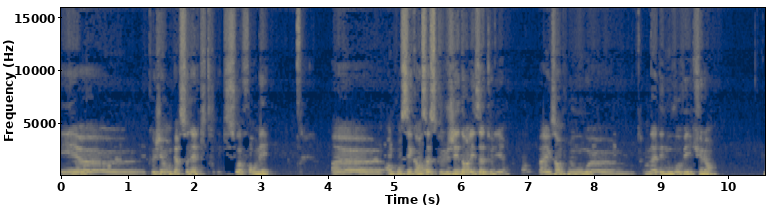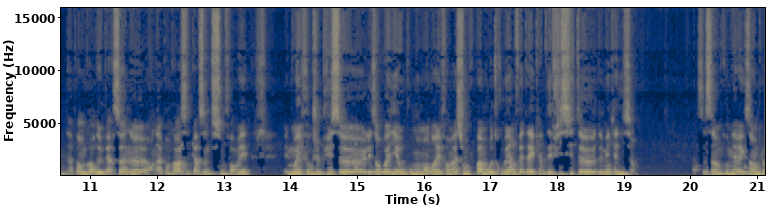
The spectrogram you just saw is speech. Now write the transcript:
et euh, que j'ai mon personnel qui, qui soit formé en conséquence à ce que j'ai dans les ateliers. Par exemple, nous, on a des nouveaux véhicules. On n'a pas encore de personnes, on n'a pas encore assez de personnes qui sont formées. Et moi, il faut que je puisse les envoyer au bon moment dans les formations pour pas me retrouver en fait avec un déficit de mécaniciens. Ça, c'est un premier exemple.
